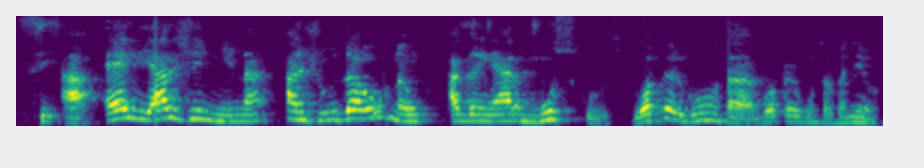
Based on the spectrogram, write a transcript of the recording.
se a L-arginina ajuda ou não a ganhar músculos. Boa pergunta, boa pergunta, Vanil.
